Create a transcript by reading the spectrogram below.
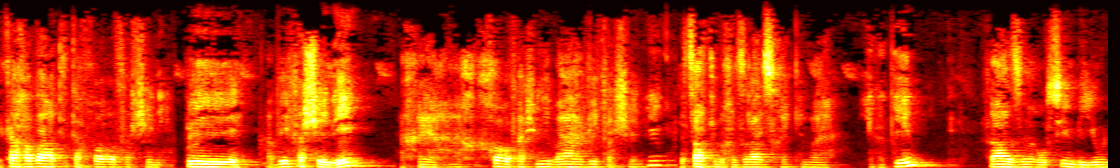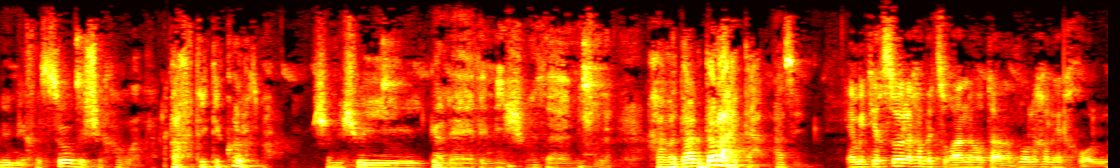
וככה עברתי את החורף השני. באביב השני, אחרי החורף השני בא האביב השני, יצאתי בחזרה לשחק עם הילדים, ואז הרוסים ביוני נכנסו ושחררו אותם. פחדתי כל הזמן, שמישהו יגלה ומישהו זה, מישהו. חרדה גדולה הייתה, מה זה? הם התייחסו אליך בצורה נאותה, נתנו לך לאכול.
